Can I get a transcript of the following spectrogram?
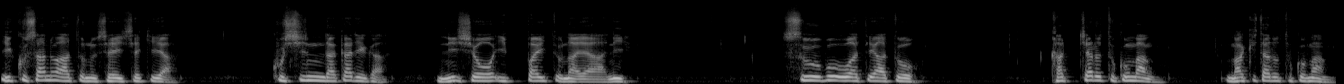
戦の後の成績や苦心だかりが二勝一敗となやに。数部わってあとかっちゃるとくまんまきたるとくまん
